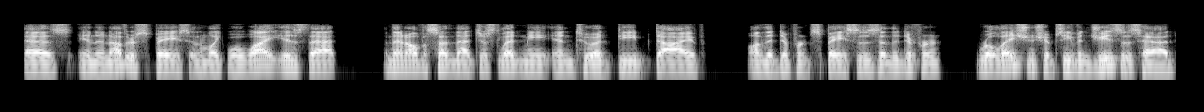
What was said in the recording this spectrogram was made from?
as in another space. And I'm like, well, why is that? And then all of a sudden that just led me into a deep dive on the different spaces and the different relationships even Jesus had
